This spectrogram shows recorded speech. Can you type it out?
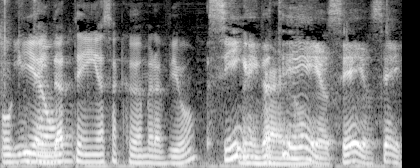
O Gui Então- ainda tem essa câmera, viu? Sim, No ainda inverno. tem, eu sei, eu sei.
